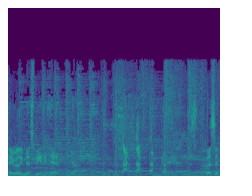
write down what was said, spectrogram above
they really miss being a hit. Yeah. Listen,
